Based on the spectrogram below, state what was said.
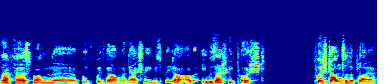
that first one uh, with with Veltman, actually, he was you know, he was actually pushed pushed onto the player.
